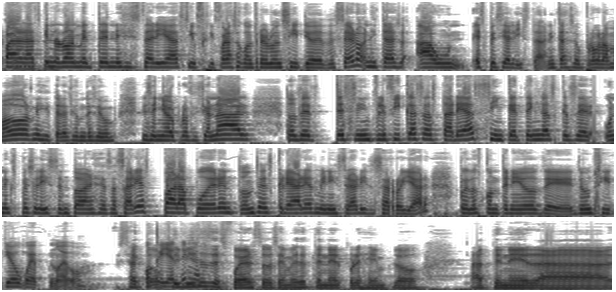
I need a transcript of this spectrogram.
para las que normalmente necesitarías, si, si fueras a construir un sitio desde cero, necesitarías a un especialista, necesitarías a un programador, necesitarías a un dise- diseñador profesional. Entonces, te simplifica esas tareas sin que tengas que ser un especialista en todas esas áreas para poder entonces crear y administrar y desarrollar pues los contenidos de, de un sitio web nuevo. Exacto, ya optimizas esfuerzos en vez de tener, por ejemplo, a tener a,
